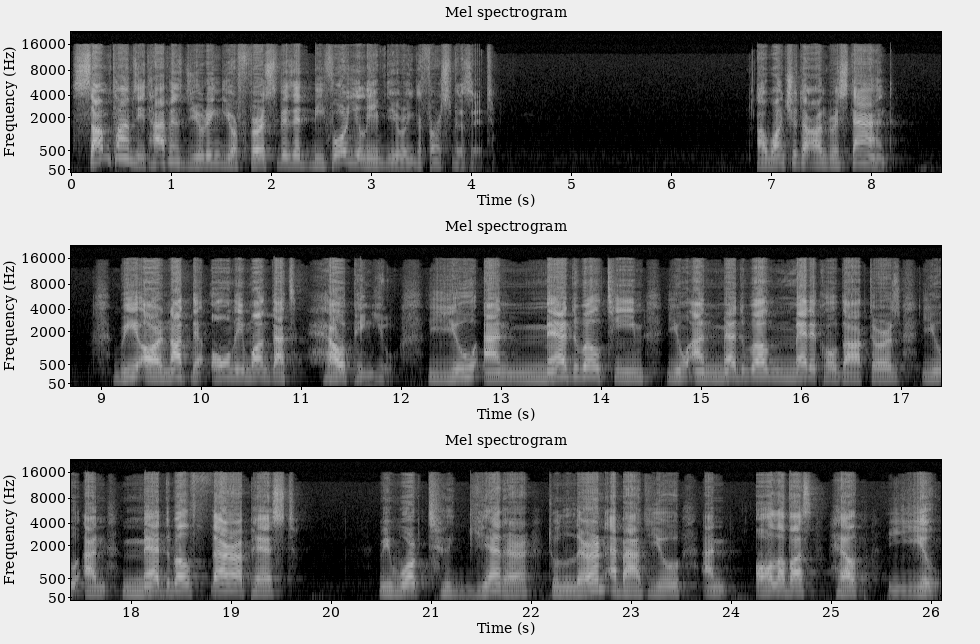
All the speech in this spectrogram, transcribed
Sometimes it happens during your first visit before you leave during the first visit. I want you to understand, we are not the only one that's helping you. You and Medwell team, you and Medwell medical doctors, you and Medwell therapists, we work together to learn about you and all of us help you.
